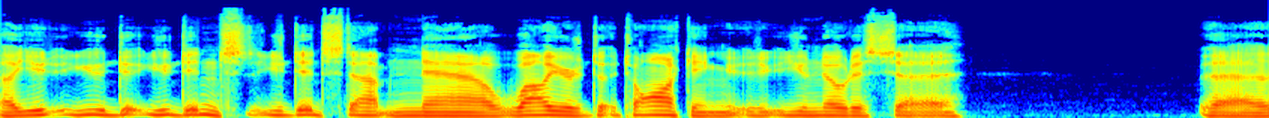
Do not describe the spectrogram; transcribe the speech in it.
Uh, you you you didn't you did stop now while you're talking. You notice uh, uh,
